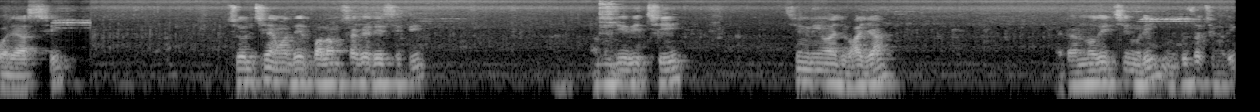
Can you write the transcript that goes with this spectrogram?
পরে আসছি। চলছে আমাদের পালং শাকের রেসিপি। আমি দিয়ে দিচ্ছি চিংড়ি মাছ ভাজা। এটা নদীর চিংড়ি দুশো চিংড়ি।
